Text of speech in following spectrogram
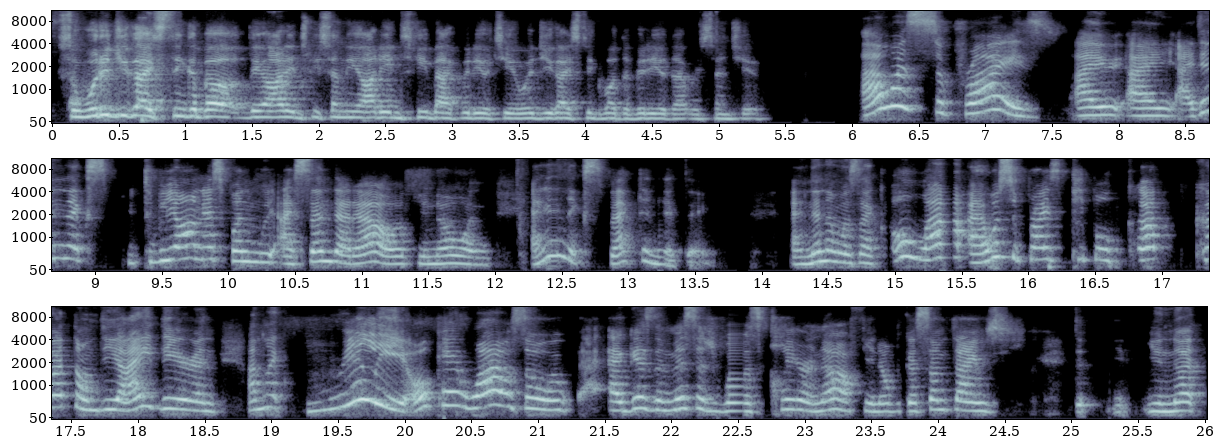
So, what did you guys think about the audience? We sent the audience feedback video to you. What did you guys think about the video that we sent you? I was surprised. I I I didn't ex- to be honest when we I sent that out, you know, and I didn't expect anything. And then I was like, oh wow, I was surprised people cut cut on the idea and I'm like, really? Okay, wow. So I guess the message was clear enough, you know, because sometimes you're not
